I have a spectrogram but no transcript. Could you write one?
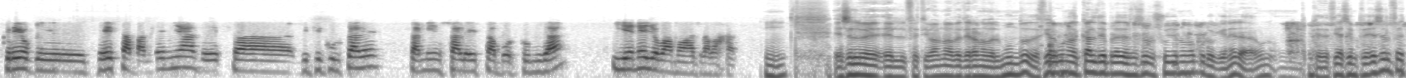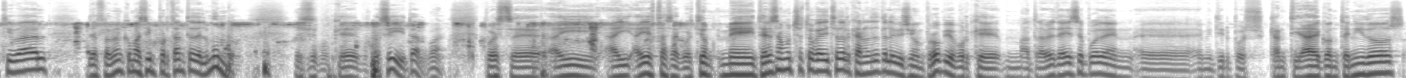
creo que de esta pandemia, de estas dificultades, también sale esta oportunidad y en ello vamos a trabajar. Es el, festival más veterano del mundo. Decía algún alcalde predecesor suyo, no me acuerdo quién era, que decía siempre, es el festival de flamenco más importante del mundo. dice, ¿por qué? Pues sí, y tal. Bueno, pues eh, ahí, ahí, ahí está esa cuestión. Me interesa mucho esto que ha dicho del canal de televisión propio, porque a través de ahí se pueden eh, emitir pues cantidad de contenidos,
